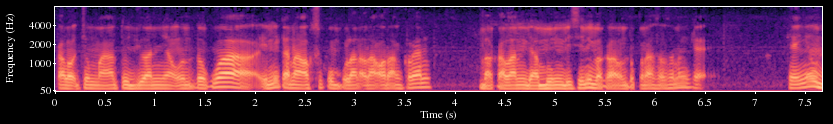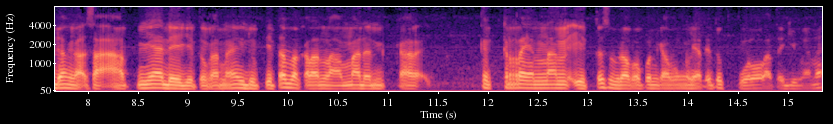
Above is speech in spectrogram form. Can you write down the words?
kalau cuma tujuannya untuk wah ini karena sekumpulan orang-orang keren bakalan gabung di sini bakal untuk merasa seneng kayak kayaknya udah nggak saatnya deh gitu. Karena hidup kita bakalan lama dan kekerenan itu seberapa pun kamu ngelihat itu cool atau gimana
